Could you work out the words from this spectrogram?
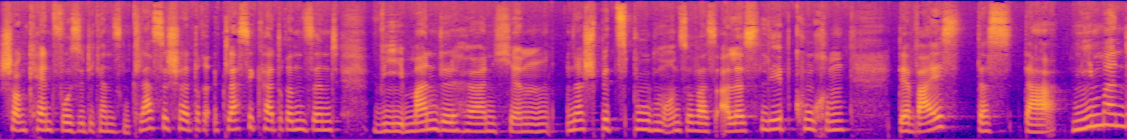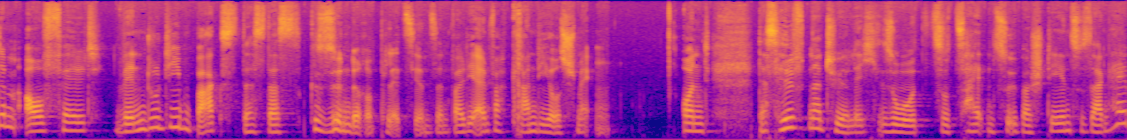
schon kennt, wo so die ganzen Klassiker drin sind, wie Mandelhörnchen, ne, Spitzbuben und sowas alles, Lebkuchen, der weiß, dass da niemandem auffällt, wenn du die backst, dass das gesündere Plätzchen sind, weil die einfach grandios schmecken. Und das hilft natürlich, so, so Zeiten zu überstehen, zu sagen, hey,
